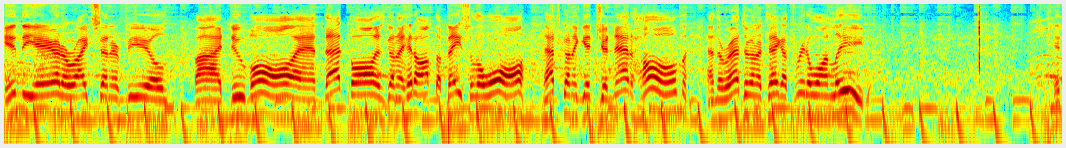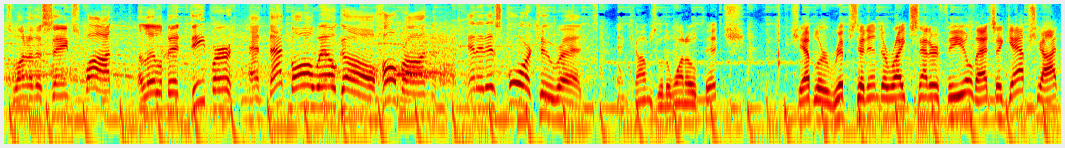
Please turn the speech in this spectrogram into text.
In the air to right center field by Duvall, and that ball is going to hit off the base of the wall. That's going to get Gennett home, and the Reds are going to take a 3 to 1 lead. It's one of the same spot, a little bit deeper, and that ball will go. Home run, and it is 4 2 Reds. And comes with a 1 0 pitch. Schebler rips it into right center field. That's a gap shot.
